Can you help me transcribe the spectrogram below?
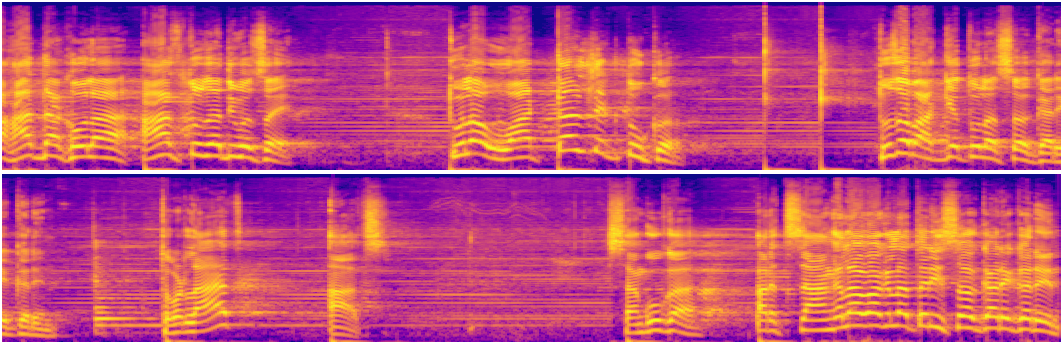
हात दाखवला. आज तुझा दिवस आहे. तुला वाटल ते तू कर. तुझं भाग्य तुला सहकार्य करेन. तो म्हटलं आज? आज. सांगू का? अरे चांगला वागला तरी सहकार्य करेन.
